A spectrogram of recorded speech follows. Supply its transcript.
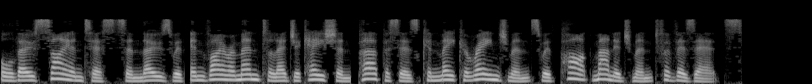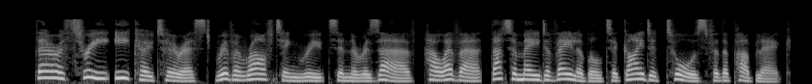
although scientists and those with environmental education purposes can make arrangements with park management for visits. There are three ecotourist river rafting routes in the reserve, however, that are made available to guided tours for the public.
